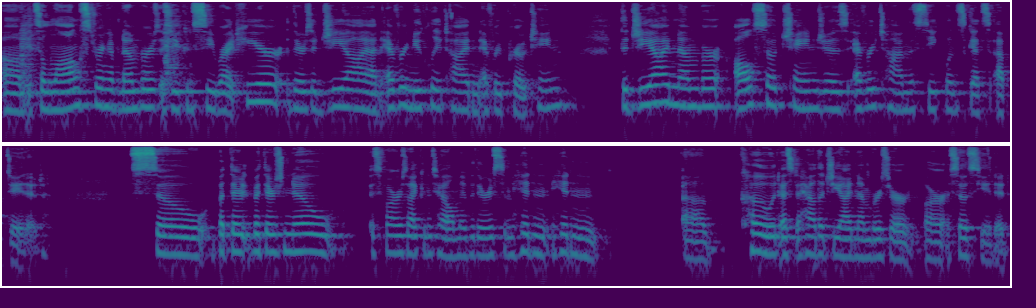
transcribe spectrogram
Um, it's a long string of numbers, as you can see right here. There's a GI on every nucleotide and every protein. The GI number also changes every time the sequence gets updated. So, but there, but there's no, as far as I can tell, maybe there is some hidden hidden uh, code as to how the GI numbers are, are associated.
